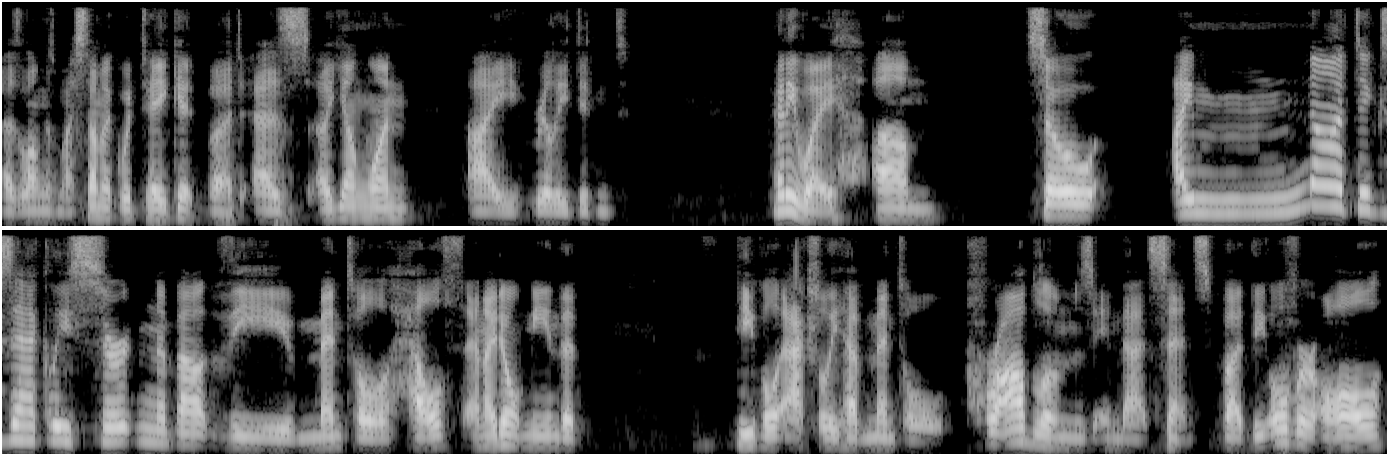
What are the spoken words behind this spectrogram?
as long as my stomach would take it, but as a young one, I really didn't. Anyway, um, so I'm not exactly certain about the mental health, and I don't mean that people actually have mental problems in that sense, but the overall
